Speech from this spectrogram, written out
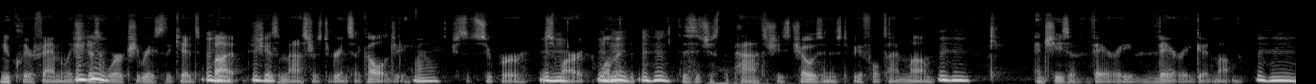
nuclear family. She Mm-hmm. doesn't work, she raises the kids, but she has a master's degree in psychology. Wow. She's a super Mm-hmm. smart woman. This is just the path she's chosen is to be a full time mom, Mm-hmm. and she's a very very good mom. Mm-hmm.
